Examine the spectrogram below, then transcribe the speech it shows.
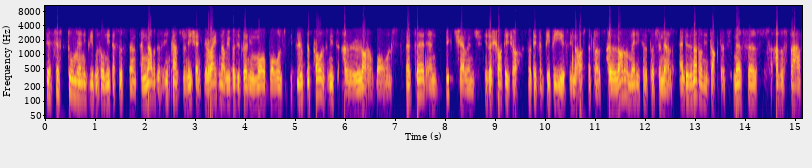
There's just too many people who need assistance. And now with this Implats donation, right now we're busy drilling more boreholes. The, the province needs a lot of boreholes. The third and big challenge is a shortage of protective PPEs in the hospitals. A lot of medical personnel, and this is not only doctors, nurses, other staff,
